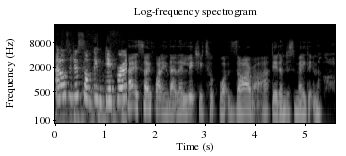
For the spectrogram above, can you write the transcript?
And also just something different. That is so funny that they literally took what Zara did and just made it in like a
